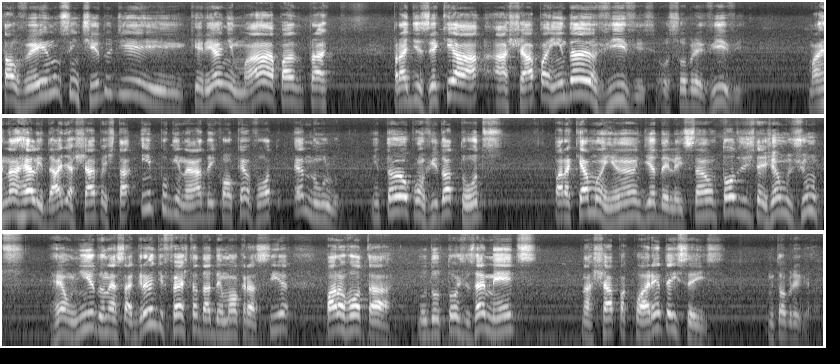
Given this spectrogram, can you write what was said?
talvez no sentido de querer animar para dizer que a, a chapa ainda vive ou sobrevive. Mas na realidade a chapa está impugnada e qualquer voto é nulo. Então eu convido a todos para que amanhã, dia da eleição, todos estejamos juntos, reunidos nessa grande festa da democracia para votar no Dr. José Mendes na chapa 46. Muito obrigado.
